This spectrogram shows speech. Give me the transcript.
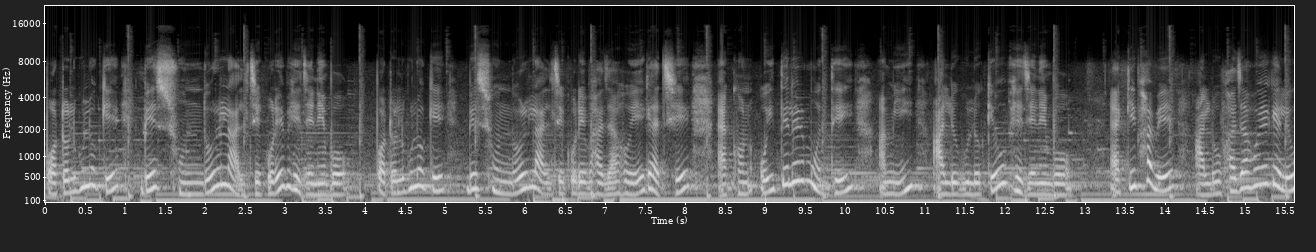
পটলগুলোকে বেশ সুন্দর লালচে করে ভেজে নেব। পটলগুলোকে বেশ সুন্দর লালচে করে ভাজা হয়ে গেছে। এখন ওই তেলের মধ্যেই আমি আলুগুলোকেও ভেজে নেব। একইভাবে আলু ভাজা হয়ে গেলেও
